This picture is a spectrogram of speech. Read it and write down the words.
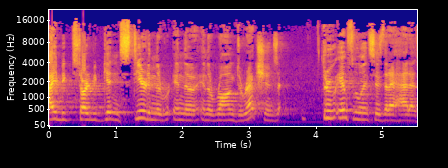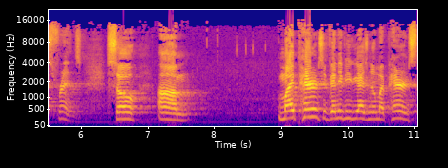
I started getting steered in the, in, the, in the wrong directions through influences that I had as friends. So, um, my parents, if any of you guys know my parents,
